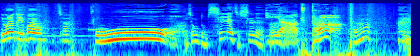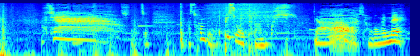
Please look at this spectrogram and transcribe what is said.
이거라도 입어요. 자. 오. 이 정도면 실례지 실례. 이야 좋다. 응? 자 진짜 내가 선배 오피스 와이프도 아니고 씨. 야 성공했네.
